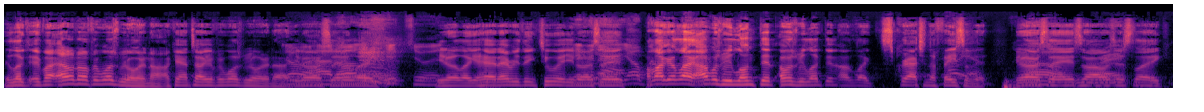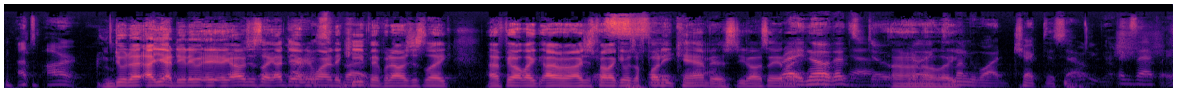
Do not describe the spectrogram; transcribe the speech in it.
it looked. If I, I don't know if it was real or not. I can't tell you if it was real or not. Yo, you know what I'm saying? Like, shit to it. you know, like it had everything to it. You know what I'm saying? yo, I'm but- not gonna lie. I was reluctant. I was reluctant on like scratching the face Oh, of it. You know what I'm saying? So I was just like, That's art. dude, I, I- yeah, dude. It, it- I was just like, I damn near Hard as wanted to fuck. keep it, but I was just like, I felt like I don't know. I just felt like it was a funny canvas. You know what I'm saying? Right? Like, No, that's Yeah. dope. I don't know, like, like- let me watch. Check this out. Exactly.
